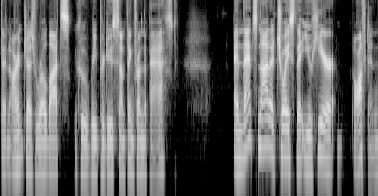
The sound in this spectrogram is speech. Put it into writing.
that aren't just robots who reproduce something from the past. And that's not a choice that you hear often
